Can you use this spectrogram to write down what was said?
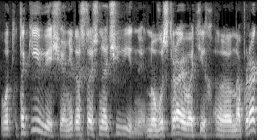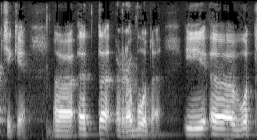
Вот такие вещи, они достаточно очевидны, но выстраивать их э, на практике э, это работа. И э, вот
